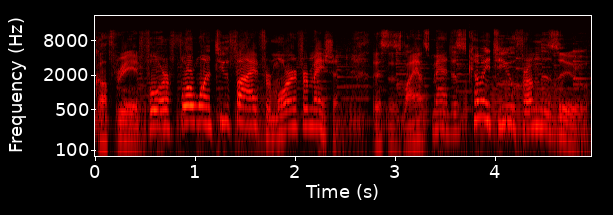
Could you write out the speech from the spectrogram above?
Call 384 4125 for more information. This is Lance Mantis coming to you from the zoo.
